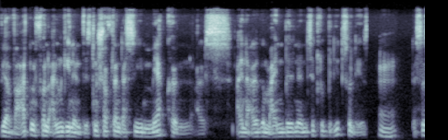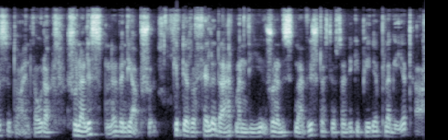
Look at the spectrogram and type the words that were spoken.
Wir erwarten von angehenden Wissenschaftlern, dass sie mehr können, als eine allgemeinbildende Enzyklopädie zu lesen. Mhm. Das ist es doch einfach. Oder Journalisten, ne? wenn die Absch gibt ja so Fälle, da hat man die Journalisten erwischt, dass die aus der Wikipedia plagiiert haben.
